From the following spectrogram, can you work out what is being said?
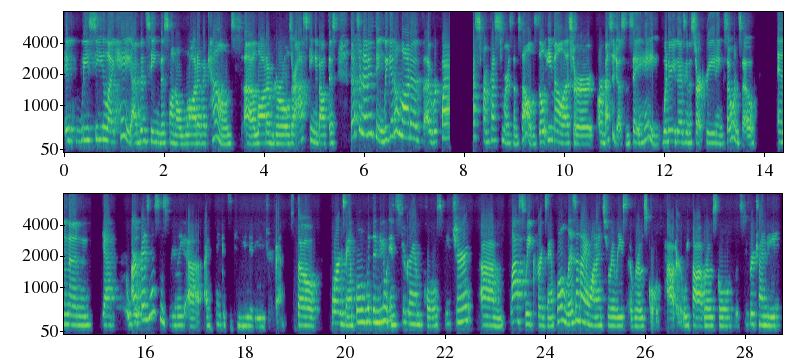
if we see, like, hey, I've been seeing this on a lot of accounts, a lot of girls are asking about this. That's another thing. We get a lot of uh, requests from customers themselves. They'll email us or or message us and say, hey, when are you guys going to start creating so and so? And then Yeah. Our business is really, uh, I think it's community driven. So, for example, with the new Instagram polls feature, um, last week, for example, Liz and I wanted to release a rose gold powder. We thought rose gold was super trendy.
